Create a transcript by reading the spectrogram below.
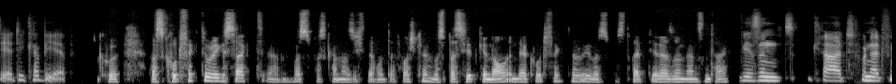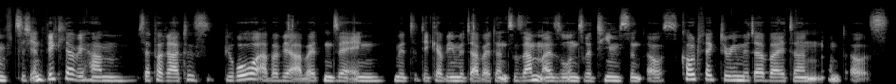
der DKB-App. Cool. Was Code Factory gesagt? Ähm, was, was kann man sich darunter vorstellen? Was passiert genau in der Code Factory? Was, was treibt ihr da so einen ganzen Tag? Wir sind gerade 150 Entwickler. Wir haben separates Büro, aber wir arbeiten sehr eng mit DKB-Mitarbeitern zusammen. Also unsere Teams sind aus Code Factory-Mitarbeitern und aus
